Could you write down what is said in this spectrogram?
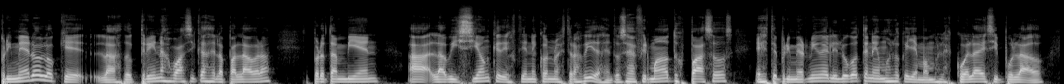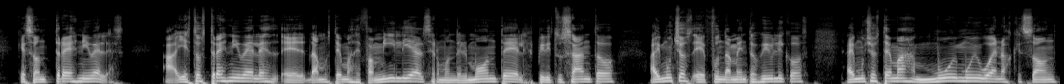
primero lo que las doctrinas básicas de la palabra, pero también a la visión que Dios tiene con nuestras vidas. Entonces, afirmando tus pasos es este primer nivel y luego tenemos lo que llamamos la escuela de discipulado, que son tres niveles. Ah, y estos tres niveles eh, damos temas de familia, el sermón del monte, el Espíritu Santo. Hay muchos eh, fundamentos bíblicos, hay muchos temas muy, muy buenos que son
